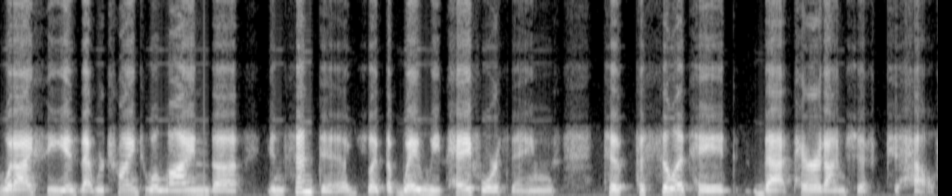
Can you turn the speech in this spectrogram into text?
what I see is that we're trying to align the incentives, like the way we pay for things, to facilitate that paradigm shift to health.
